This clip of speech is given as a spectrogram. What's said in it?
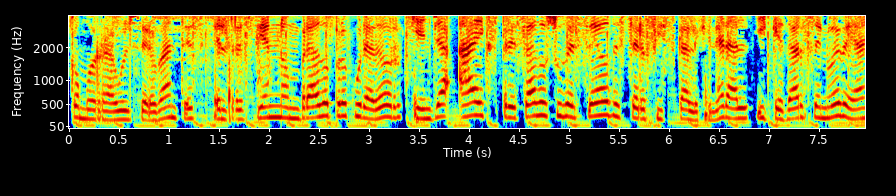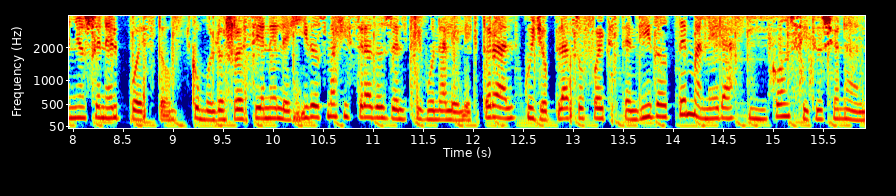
como Raúl Cervantes, el recién nombrado procurador, quien ya ha expresado su deseo de ser fiscal general y quedarse nueve años en el puesto, como los recién elegidos magistrados del Tribunal Electoral, cuyo plazo fue extendido de manera inconstitucional.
